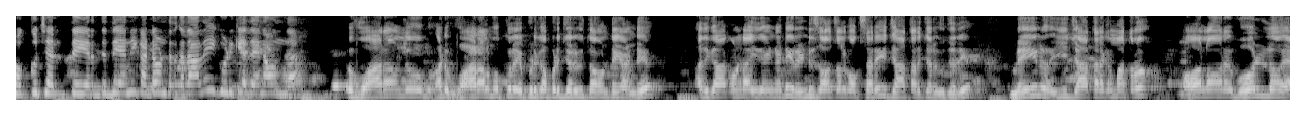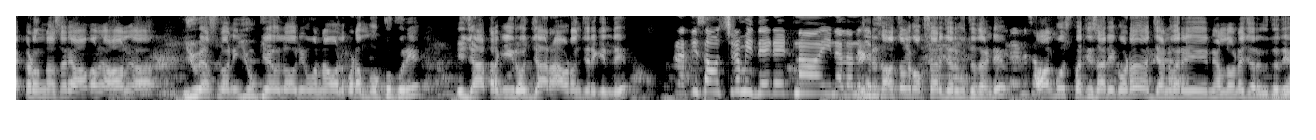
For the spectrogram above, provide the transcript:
మొక్కు తీరుతుంది అని కట్ట ఉంటది కదా. అలా ఈ గుడికి ఏదైనా ఉందా? వారాలు అంటే వారాల మొక్కలు ఎప్పటికప్పుడు జరుగుతూ ఉంటాయి అండి అది కాకుండా ఇదేంటంటే రెండు సంవత్సరాలకు ఒకసారి జాతర జరుగుతుంది. మెయిన్ ఈ జాతరకు మాత్రం ఆల్ ఓవర్ వరల్డ్లో ఎక్కడ ఉన్నా సరే యుఎస్లోని యూకే లోని ఉన్న వాళ్ళు కూడా మొక్కుకుని ఈ జాతరకి ఈ రోజు జా- రావడం జరిగింది. ప్రతి సంవత్సరం ఇదే డేట్ నా ఈ నెలలో రెండు సంవత్సరాలకు ఒకసారి జరుగుతుందండి. ఆల్మోస్ట్ ప్రతిసారి కూడా జనవరి నెలలోనే జరుగుతుంది.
